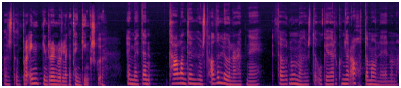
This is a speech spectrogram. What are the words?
þú veist bara engin raunveruleika tenging sko. Einmitt, en talandum þú veist aðlugunarhefni þá núna þú veist ok það eru komin átta mánuðir núna.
